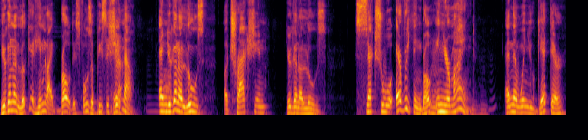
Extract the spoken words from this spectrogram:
you're gonna look at him like, bro, this fool's a piece of shit Yeah. now. And you're gonna lose attraction, you're gonna lose sexual everything, bro, mm-hmm. in your mind. Mm-hmm. And then when you get there,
